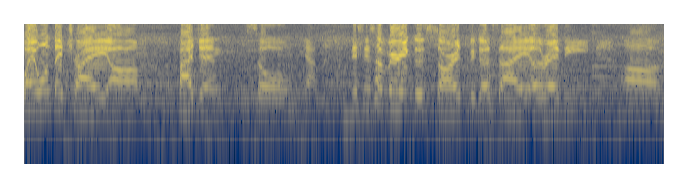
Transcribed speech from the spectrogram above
why won't I try um, pageant? So yeah, this is a very good start because I already um,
